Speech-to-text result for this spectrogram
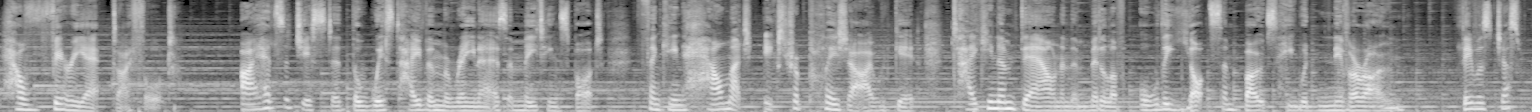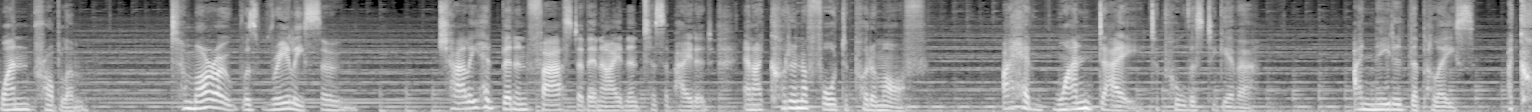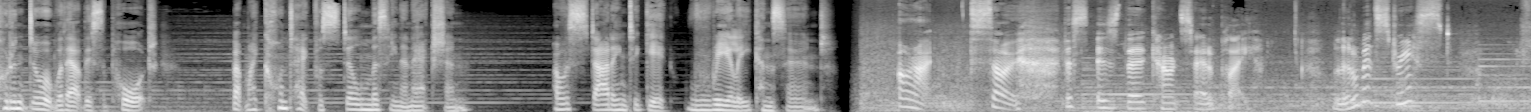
How very apt, I thought. I had suggested the Westhaven Marina as a meeting spot, thinking how much extra pleasure I would get taking him down in the middle of all the yachts and boats he would never own. There was just one problem. Tomorrow was really soon. Charlie had bitten faster than I had anticipated, and I couldn't afford to put him off. I had one day to pull this together. I needed the police. I couldn't do it without their support, but my contact was still missing in action. I was starting to get really concerned. All right, so this is the current state of play. I'm a little bit stressed.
